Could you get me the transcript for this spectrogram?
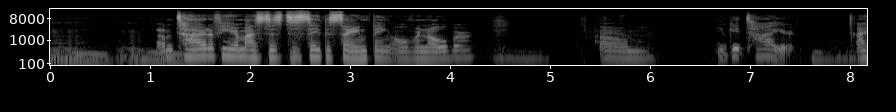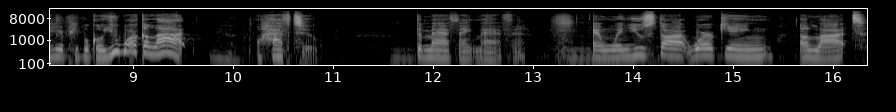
Mm-hmm. I'm tired of hearing my sisters say the same thing over and over. Um, you get tired. Mm-hmm. I hear people go, "You work a lot." Well, have to. Mm. The math ain't mathing. Mm. And when you start working a lot,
